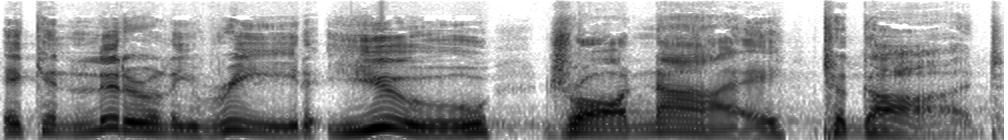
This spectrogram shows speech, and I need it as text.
It can literally read, You draw nigh to God.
